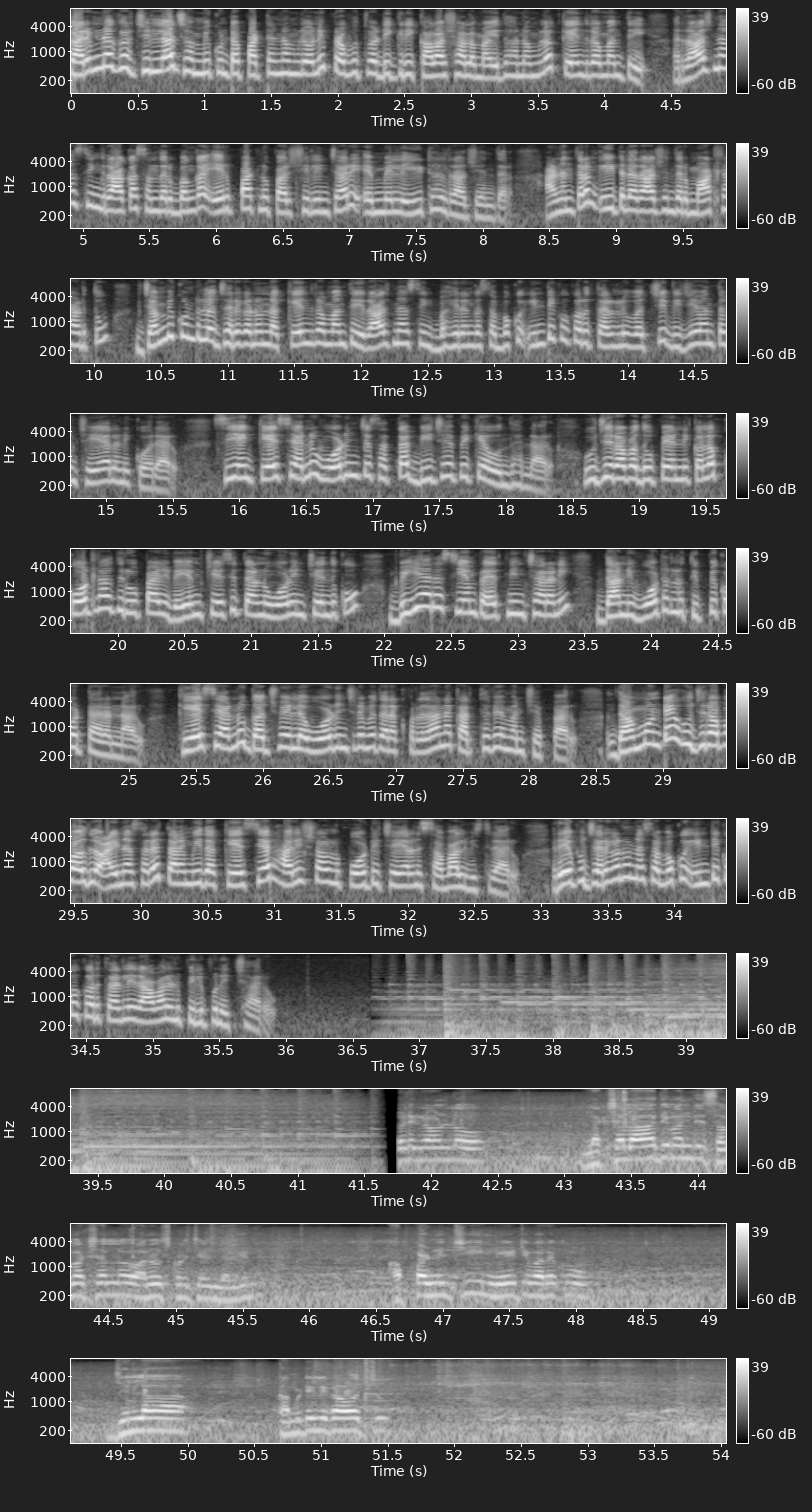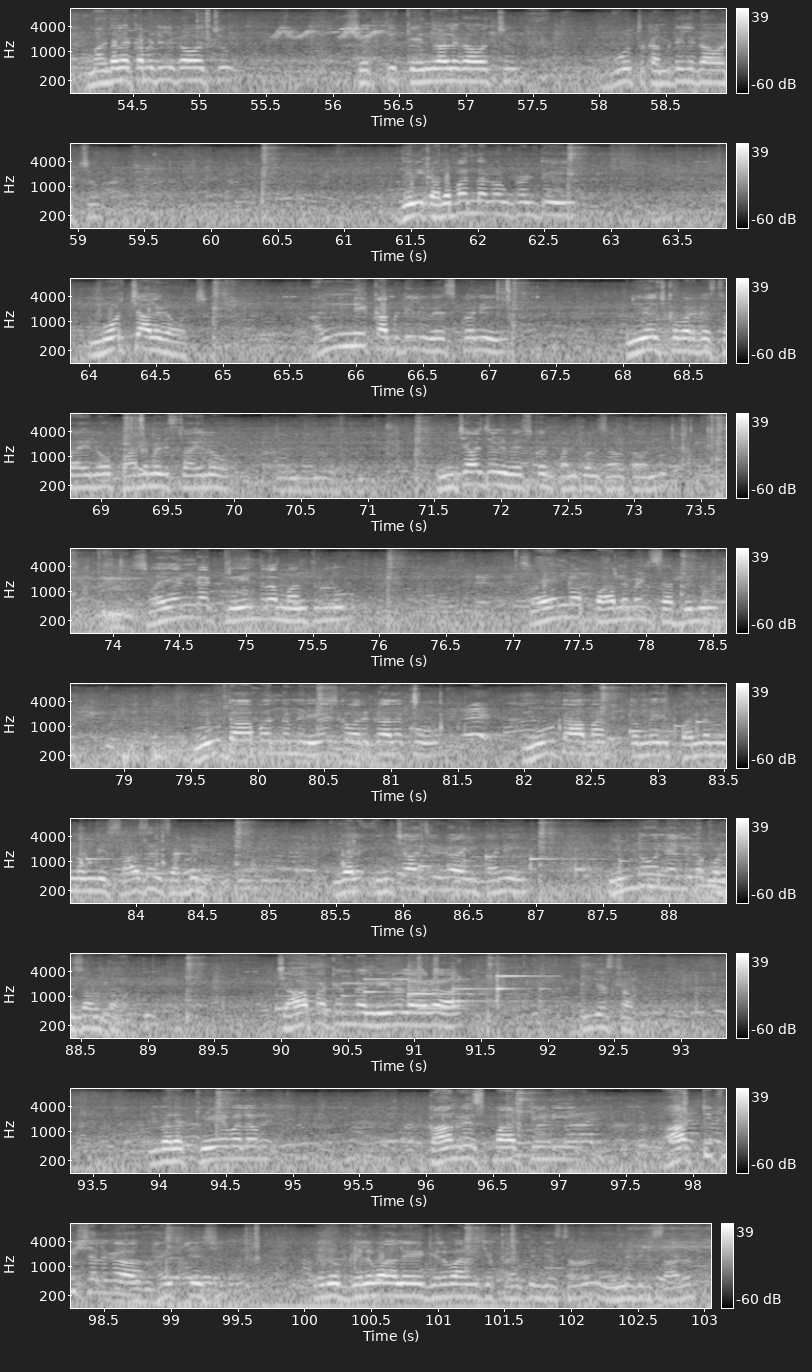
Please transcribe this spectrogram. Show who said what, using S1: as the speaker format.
S1: కరీంనగర్ జిల్లా జమ్మికుంట పట్టణంలోని ప్రభుత్వ డిగ్రీ కళాశాల మైదానంలో కేంద్ర మంత్రి రాజ్నాథ్ సింగ్ రాక సందర్భంగా ఏర్పాటును పరిశీలించారు ఎమ్మెల్యే ఈటల రాజేందర్. అనంతరం ఈటల రాజేందర్ మాట్లాడుతూ జమ్మికుంటలో జరగనున్న కేంద్ర మంత్రి రాజ్నాథ్ సింగ్ బహిరంగ సభకు ఇంటికొకరు తరలి వచ్చి విజయవంతం చేయాలని కోరారు. సీఎం కేసీఆర్ను ఓడించే సత్తా బీజేపీకే ఉందన్నారు. హుజీరాబాద్ ఉప ఎన్నికల్లో కోట్లాది రూపాయలు వ్యయం చేసి తనను ఓడించేందుకు బీఆర్ఎస్ సీఎం ప్రయత్నించారని దాన్ని ఓటర్లు తిప్పికొట్టారన్నారు. కేసీఆర్ను గజ్వేల్లో ఓడించడమే తనకు ప్రధాన కర్తవ్యమని చెప్పారు. దమ్ముంటే హుజురాబాద్లో అయినా సరే తన మీద కేసీఆర్ హరీష్ రావులు పోటీ చేయాలని సవాల్ విసిరారు. రేపు జరగనున్న సభకు ఇంటికొకరు తరలి రావాలని పిలుపునిచ్చారు.
S2: గ్రౌండ్లో లక్షలాది మంది సమక్షంలో అనౌన్స్ కూడా చేయడం జరిగింది. అప్పటి నుంచి నేటి వరకు జిల్లా కమిటీలు కావచ్చు మండల కమిటీలు కావచ్చు శక్తి కేంద్రాలు కావచ్చు బూత్ కమిటీలు కావచ్చు దీనికి అనుబంధంగా ఉన్నటువంటి మోర్చాలు కావచ్చు అన్ని కమిటీలు వేసుకొని నియోజకవర్గ స్థాయిలో పార్లమెంట్ స్థాయిలో ఇన్ఛార్జీలు వేసుకొని పని కొనసాగుతూ ఉంది. స్వయంగా కేంద్ర మంత్రులు స్వయంగా పార్లమెంట్ సభ్యులు నూట పంతొమ్మిది నియోజకవర్గాలకు నూట తొమ్మిది పంతొమ్మిది మంది శాసనసభ్యులు ఇవాళ ఇన్ఛార్జిగా ఈ పని ఎన్నో నెలలుగా కొనసాగుతాం చాప కింద నీరులాగా పనిచేస్తాం ఇవాళ కేవలం కాంగ్రెస్ పార్టీని ఆర్టిఫిషియల్గా హైప్ చేసి ఏదో గెలవాలి గెలవాలని చెప్పి ప్రయత్నం చేస్తాను. ఎన్నటికి సాగదు.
